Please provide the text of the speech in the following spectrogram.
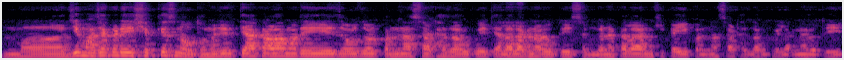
मग जे माझ्याकडे शक्यच नव्हतं. म्हणजे त्या काळामध्ये जवळजवळ पन्नास साठ हजार रुपये त्याला लागणार होते. संगणकाला आणखी काही पन्नास साठ हजार रुपये लागणार होते.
